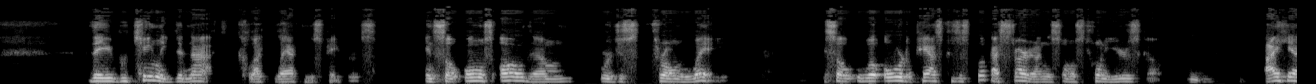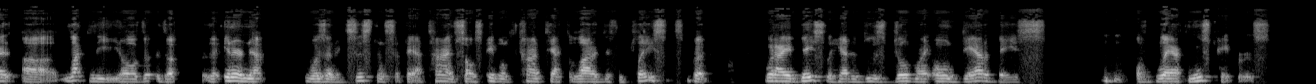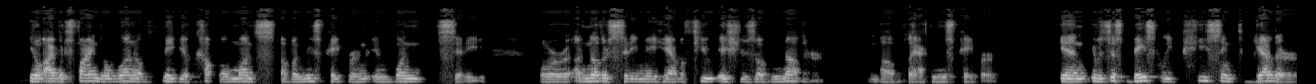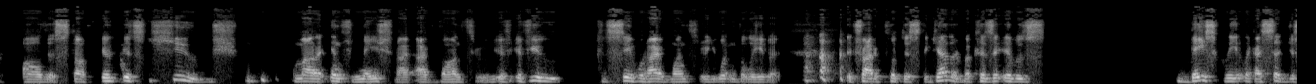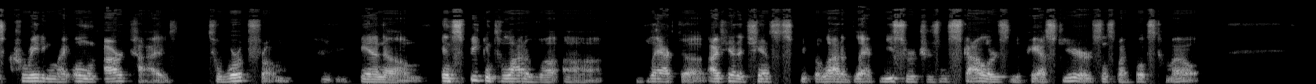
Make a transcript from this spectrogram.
They routinely did not collect black newspapers, and so almost all of them were just thrown away so well, over the past, because this book I started on this almost 20 years ago. Mm-hmm. I had, uh, luckily, you know, the, the, the internet was in existence at that time, so I was able to contact a lot of different places. But what I basically had to do is build my own database mm-hmm. of black newspapers. You know, I would find a run of maybe a couple months of a newspaper in, in one city, or another city may have a few issues of another mm-hmm. uh, black newspaper and it was just basically piecing together all this stuff. It, it's huge amount of information I, have gone through. If, if you could see what I went through, you wouldn't believe it to try to put this together because it, it, was basically, like I said, just creating my own archive to work from. Mm-hmm. And um, and speaking to a lot of uh, uh, black, uh, I've had a chance to speak to a lot of black researchers and scholars in the past year since my books come out.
